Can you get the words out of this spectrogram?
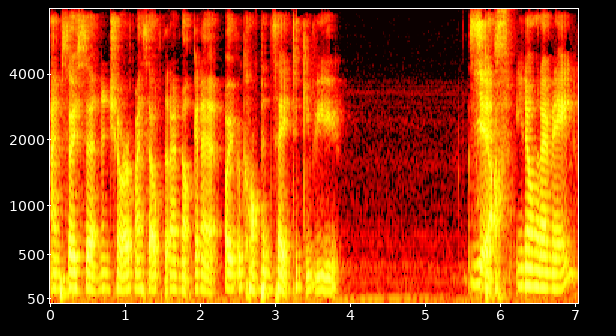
I'm so certain and sure of myself that I'm not going to overcompensate to give you Yes. stuff. You know what I mean?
